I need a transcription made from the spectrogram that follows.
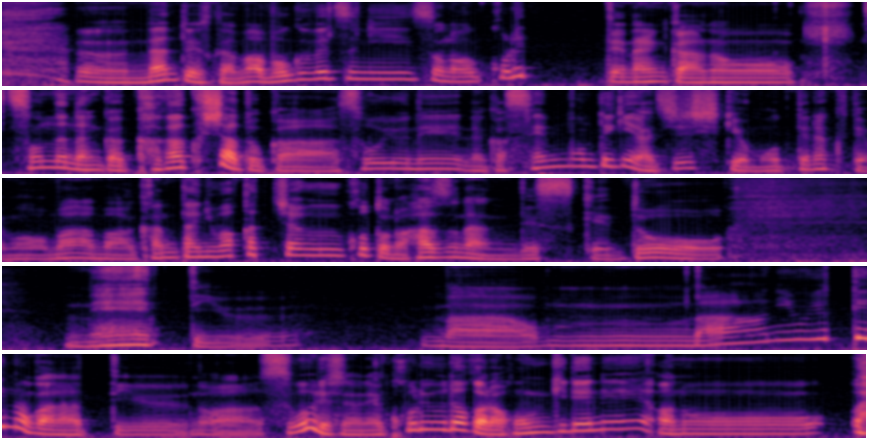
うん、なていうんですか、まあ僕別に、その、これってなんかあの、そんななんか科学者とか、そういうね、なんか専門的な知識を持ってなくても、まあまあ簡単に分かっちゃうことのはずなんですけど、ねえっていう。まあ、うん、何を言ってんのかなっていうのはすごいですよね。これをだから本気でね、あのー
